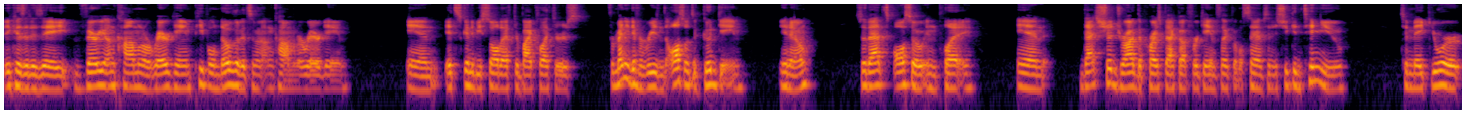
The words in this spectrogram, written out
because it is a very uncommon or rare game. People know that it's an uncommon or rare game, and it's going to be sought after by collectors for many different reasons. Also, it's a good game, you know, so that's also in play, and that should drive the price back up for games like Little Samson. It should continue to make your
